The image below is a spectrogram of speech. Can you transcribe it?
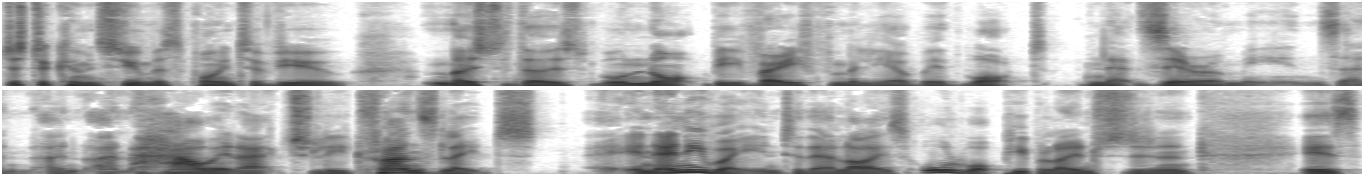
just a consumer's point of view, most of those will not be very familiar with what net zero means and, and, and how it actually translates in any way into their lives. All what people are interested in is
